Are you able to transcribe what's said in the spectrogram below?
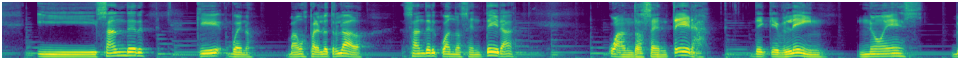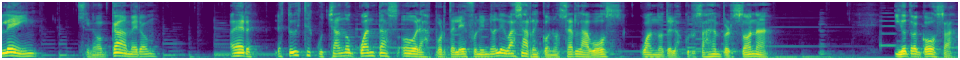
y Sander, que bueno, vamos para el otro lado. Sander cuando se entera, cuando se entera de que Blaine no es Blaine, sino Cameron. A ver, lo estuviste escuchando cuántas horas por teléfono y no le vas a reconocer la voz cuando te los cruzas en persona. Y otra cosa,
